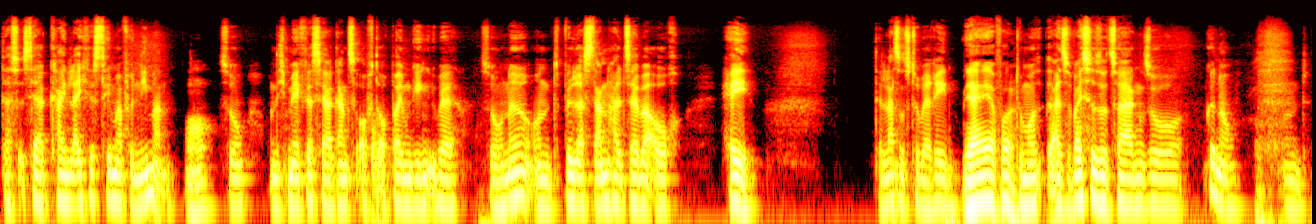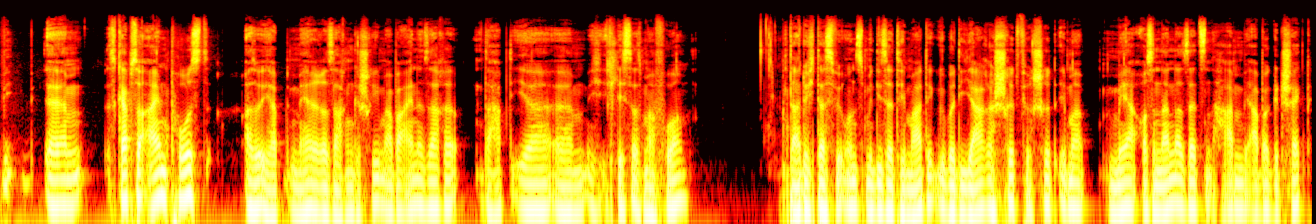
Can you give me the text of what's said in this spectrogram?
das ist ja kein leichtes Thema für niemanden. Oh. So. Und ich merke das ja ganz oft auch beim Gegenüber so, ne? Und will das dann halt selber auch, hey, dann lass uns drüber reden. Ja, ja, voll. Musst, also weißt du sozusagen so, genau. Und Wie, ähm, es gab so einen Post, also ihr habt mehrere Sachen geschrieben, aber eine Sache, da habt ihr, ähm, ich, ich lese das mal vor. Dadurch, dass wir uns mit dieser Thematik über die Jahre Schritt für Schritt immer mehr auseinandersetzen, haben wir aber gecheckt,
